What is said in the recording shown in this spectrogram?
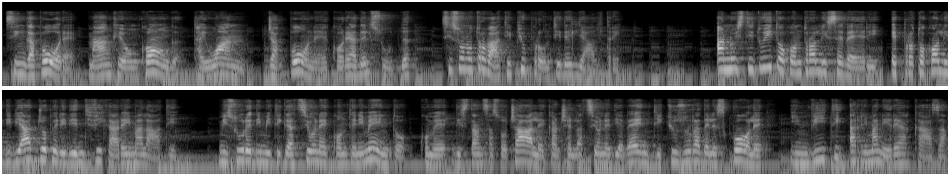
Singapore, ma anche Hong Kong, Taiwan, Giappone e Corea del Sud si sono trovati più pronti degli altri. Hanno istituito controlli severi e protocolli di viaggio per identificare i malati, misure di mitigazione e contenimento, come distanza sociale, cancellazione di eventi, chiusura delle scuole, inviti a rimanere a casa.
